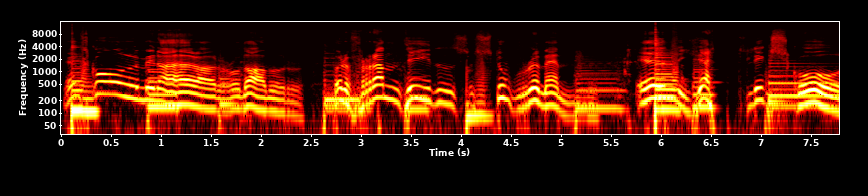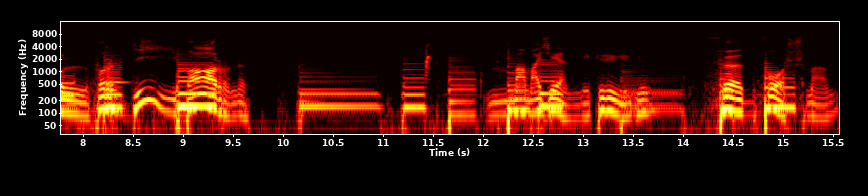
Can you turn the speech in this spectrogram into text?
En skål mina herrar och damer för framtidens store män en hjärtlig skål för di barnet. Mamma Jenny Kryger, född Forsman,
